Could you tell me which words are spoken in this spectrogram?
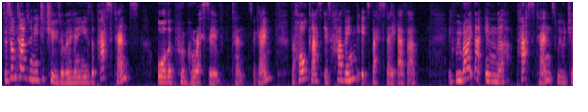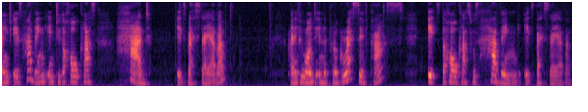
So sometimes we need to choose whether we're going to use the past tense or the progressive tense, okay? The whole class is having its best day ever. If we write that in the past tense, we would change is having into the whole class had its best day ever. And if we want it in the progressive past, it's the whole class was having its best day ever.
